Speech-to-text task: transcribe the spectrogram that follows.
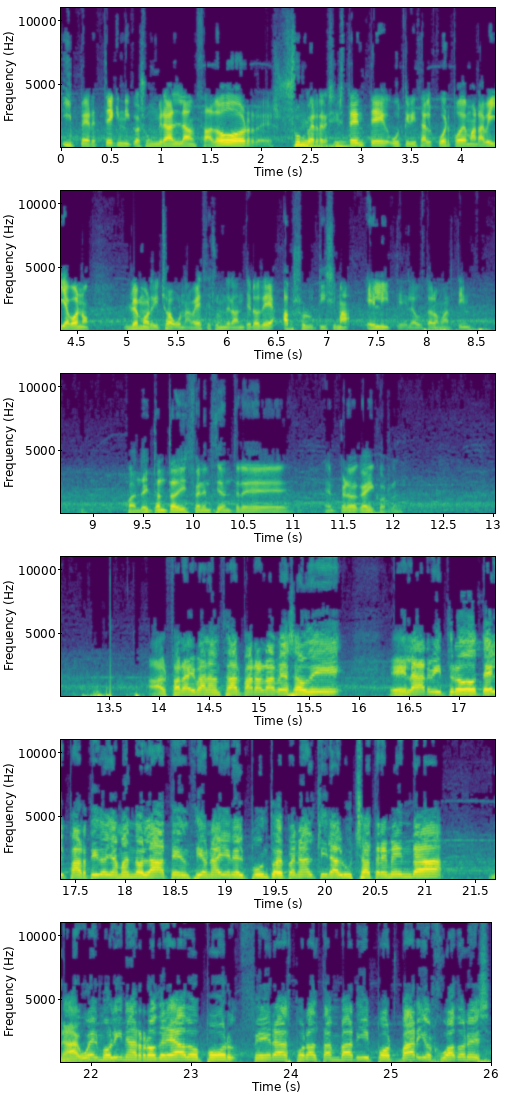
hipertécnico, es un gran lanzador, es súper resistente, utiliza el cuerpo de maravilla. Bueno, lo hemos dicho alguna vez, es un delantero de absolutísima élite, Lautaro Martín. Cuando hay tanta diferencia entre... en- Pero que hay corren. Alfaray va a lanzar para Arabia Saudí. El árbitro del partido llamando la atención ahí en el punto de penalti. La lucha tremenda. Nahuel Molina rodeado por Feras, por Altambari, por varios jugadores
